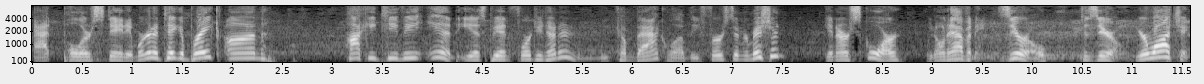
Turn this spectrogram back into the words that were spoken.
at Pullar Stadium. We're going to take a break on Hockey TV and ESPN 1400. When we come back, we'll have the first intermission. Get our score. We don't have any. Zero to zero. You're watching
